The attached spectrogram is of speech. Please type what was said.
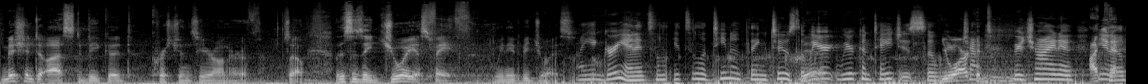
mission to us to be good Christians here on earth. So this is a joyous faith. We need to be joyous. I agree, and it's a, it's a Latino thing too. So yeah. we're we're contagious. So you we're, are cont- we're trying to I you know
